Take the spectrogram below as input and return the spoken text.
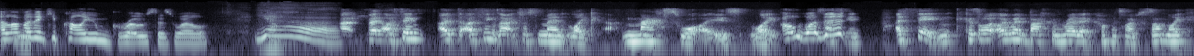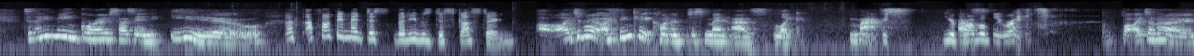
I love how they keep calling him gross as well. Yeah. Uh, but I think I, I think that just meant like mass wise, like Oh, was as it? In- I think because I, I went back and read it a couple of times because I'm like, do they mean gross as in ew? I, I thought they meant dis- that he was disgusting. Uh, I don't know. I think it kind of just meant as like mass, You're As- probably right. but I don't know.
